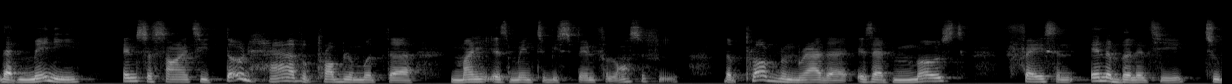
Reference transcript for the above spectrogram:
that many in society don't have a problem with the money is meant to be spent philosophy. The problem, rather, is that most face an inability to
